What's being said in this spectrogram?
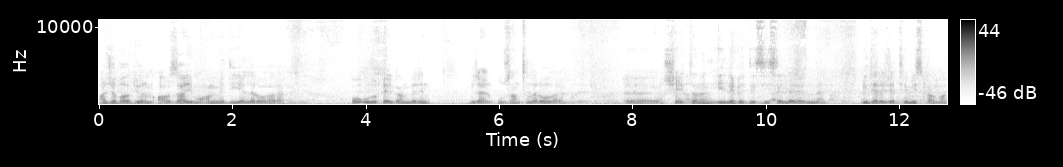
Acaba diyorum azayı Muhammediyeler olarak o ulu peygamberin birer uzantıları olarak e, şeytanın hile ve desiselerinden bir derece temiz kalmak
